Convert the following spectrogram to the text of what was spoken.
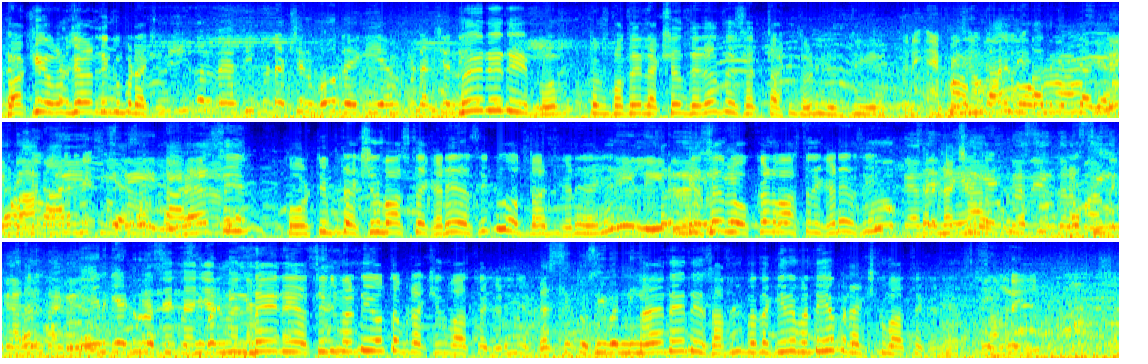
ਬਾਕੀ ਹੁਣ ਜਾਣ ਦੀ ਕੋਈ ਪ੍ਰੋਟੈਕਸ਼ਨ ਫਿਜ਼ੀਕਲ ਵੈਸੀ ਪ੍ਰੋਟੈਕਸ਼ਨ ਬਹੁਤ ਹੈਗੀ ਆ ਪ੍ਰੋਟੈਕਸ਼ਨ ਨਹੀਂ ਨਹੀਂ ਨਹੀਂ ਤੁਹਾਨੂੰ ਪਤਾ ਇਲੈਕਸ਼ਨ ਦੇਣਾ ਤੇ ਸਖਤਾਈ ਥੋੜੀ ਹੁੰਦੀ ਹੈ ਵੈਸੇ ਕੋਰਟੀ ਪ੍ਰੋਟੈਕਸ਼ਨ ਵਾਸਤੇ ਖੜੇ ਅਸੀਂ ਕੋਈ ਉਦਾਂ ਨਹੀਂ ਖੜੇ ਹੈਗੇ। ਕਿਸੇ ਨੂੰ ਰੋਕਣ ਵਾਸਤੇ ਨਹੀਂ ਖੜੇ ਅਸੀਂ। ਉਹ ਕਹਿੰਦੇ ਨੇ ਗੇਟ ਨੂੰ ਅੰਦਰ ਬੰਦ ਕਰ ਦਿੱਤਾ ਗਿਆ। ਗੇਟ ਨੂੰ ਅਸੀਂ ਤੁਸੀਂ ਬੰਨੀ ਨਹੀਂ ਨਹੀਂ ਅਸੀਂ ਨਹੀਂ ਬੰਨੀ ਉਹ ਤਾਂ ਪ੍ਰੋਟੈਕਸ਼ਨ ਵਾਸਤੇ ਖੜੀ ਹੈ ਰੱਸੀ ਤੁਸੀਂ ਬੰਨੀ ਨਹੀਂ ਨਹੀਂ ਨਹੀਂ ਸਾਨੂੰ ਨਹੀਂ ਪਤਾ ਕਿਹਨੇ ਬੰਨੀ ਹੈ ਪ੍ਰੋਟੈਕਸ਼ਨ ਵਾਸਤੇ ਖੜੇ ਹਾਂ ਸਾਹਮਣੇ ਜੀ।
